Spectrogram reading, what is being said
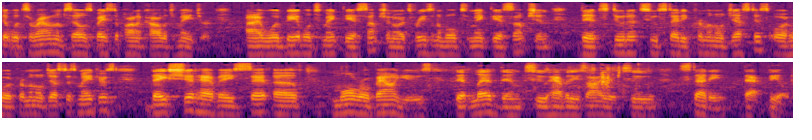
that would surround themselves based upon a college major. I would be able to make the assumption, or it's reasonable to make the assumption, that students who study criminal justice or who are criminal justice majors, they should have a set of moral values that led them to have a desire to study that field.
